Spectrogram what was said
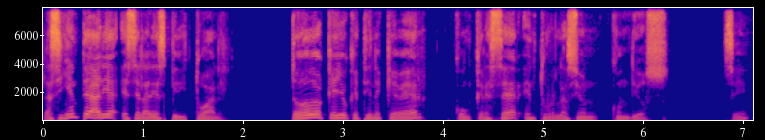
La siguiente área es el área espiritual. Todo aquello que tiene que ver con crecer en tu relación con Dios. ¿Sí?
